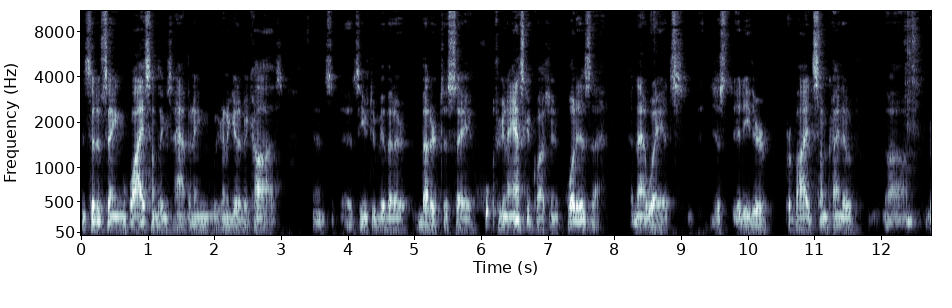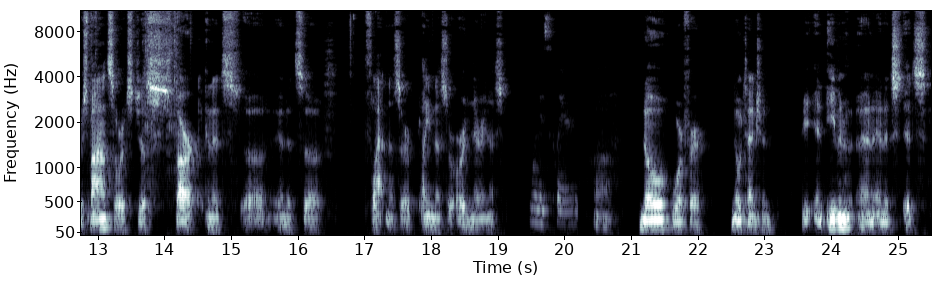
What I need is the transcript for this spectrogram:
Instead of saying why something's happening, we're going to get a because. And it seems to be better better to say if you're going to ask a question, what is that? And that way, it's just it either provides some kind of um, response, or it's just stark and its uh, in its uh, flatness or plainness or ordinariness. What is clarity? Uh, no warfare, no tension, and even and, and it's it's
